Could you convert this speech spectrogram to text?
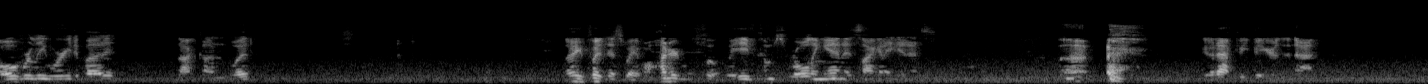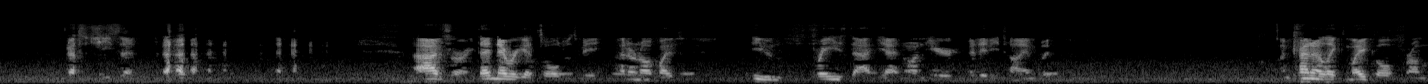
overly worried about it. Knock on wood. Let me put it this way: if a hundred foot wave comes rolling in, it's not going to hit us. It would have to be bigger than that. That's what she said. I'm sorry, that never gets old with me. I don't know if I've even phrased that yet on here at any time, but I'm kind of like Michael from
